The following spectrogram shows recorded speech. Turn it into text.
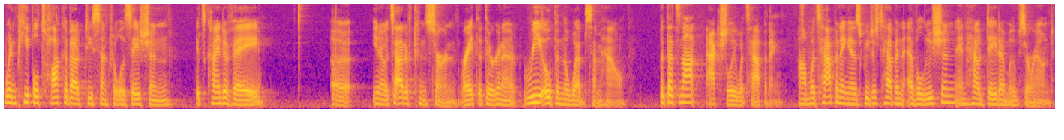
when people talk about decentralization, it's kind of a, uh, you know, it's out of concern, right? That they're going to reopen the web somehow. But that's not actually what's happening. Um, what's happening is we just have an evolution in how data moves around.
